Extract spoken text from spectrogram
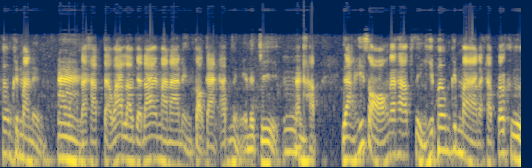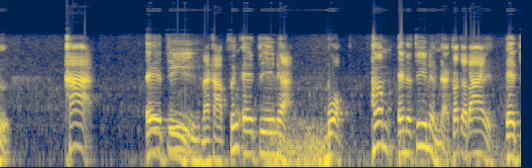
เพิ่มขึ้นมาหนึ่งอ่านะครับ แต่ว่าเราจะได้มานาหนึ่งต่อการอัพหนึ่ง energy อืมนะครับ อย่างที่สองนะครับ สิ่งที่เพิ่มขึ้นมานะครับ ก็คือค่า AG นะครับ ซึ่ง AG เนี่ยบวกเพิ่ม energy หนึ่งเนี่ยก็จะได้ AG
